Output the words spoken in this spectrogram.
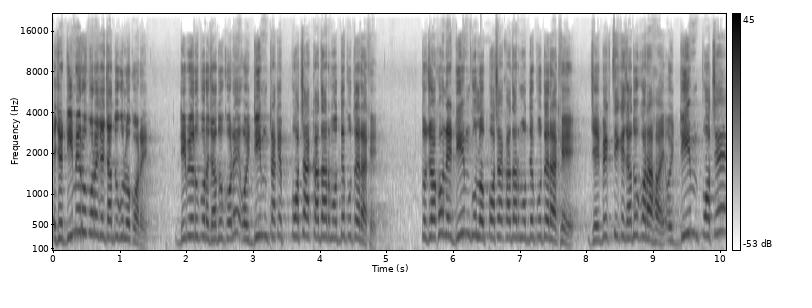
এই যে ডিমের উপরে যে জাদুগুলো করে, ডিমের উপরে জাদু করে ওই ডিমটাকে পচা কাদার মধ্যে পুঁতে রাখে। তো যখন এই ডিমগুলো পচা কাদার মধ্যে পুঁতে রাখে, যে ব্যক্তিকে জাদু করা হয়, ওই ডিম পচে,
